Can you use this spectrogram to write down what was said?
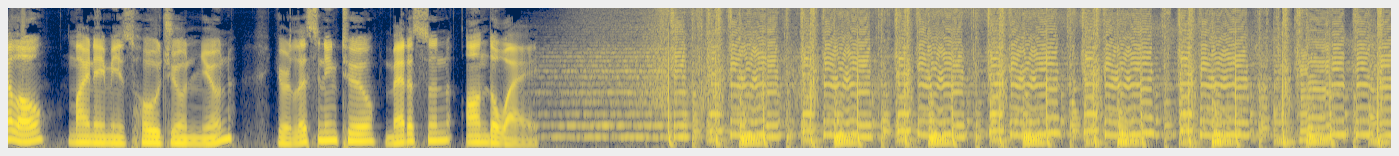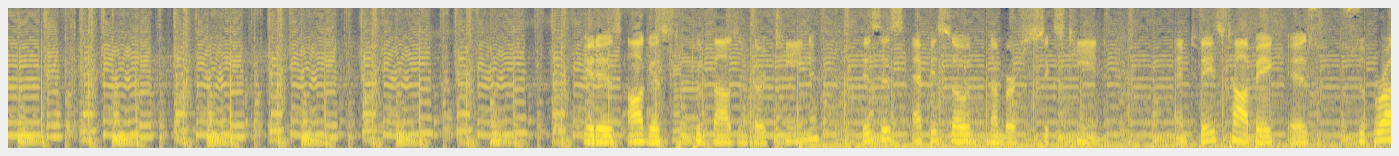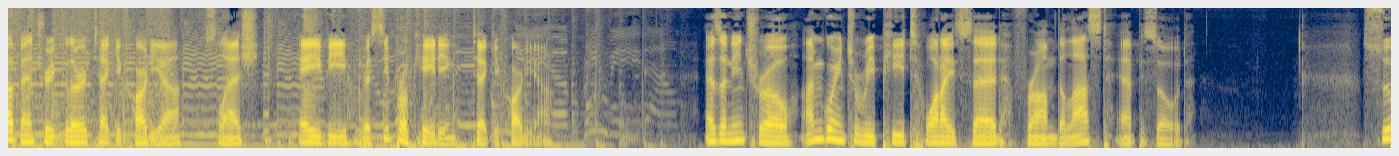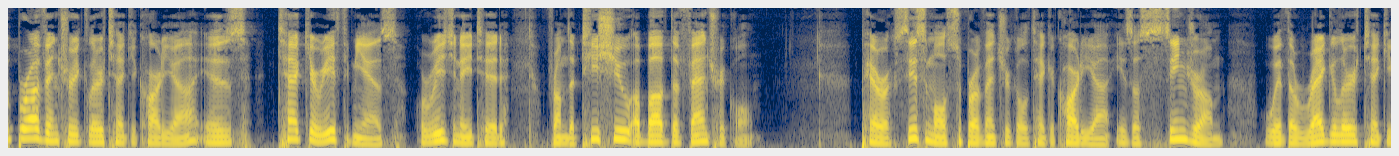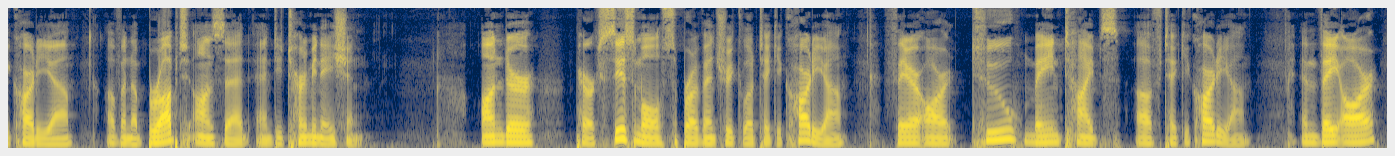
Hello, my name is Ho Jun Yoon. You're listening to Medicine on the Way. It is August 2013. This is episode number 16. And today's topic is supraventricular tachycardia slash AV reciprocating tachycardia. As an intro, I'm going to repeat what I said from the last episode. Supraventricular tachycardia is tachyarrhythmias originated from the tissue above the ventricle. Paroxysmal supraventricular tachycardia is a syndrome with a regular tachycardia of an abrupt onset and determination. Under paroxysmal supraventricular tachycardia, there are two main types of tachycardia, and they are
